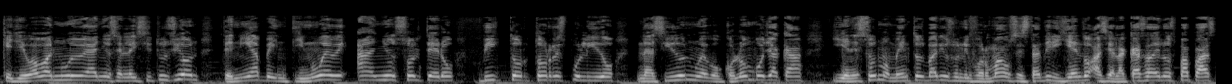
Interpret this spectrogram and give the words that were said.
que llevaba nueve años en la institución, tenía 29 años soltero, Víctor Torres Pulido, nacido en Nuevo Colombo, Boyacá, y en estos momentos varios uniformados se están dirigiendo hacia la casa de los papás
